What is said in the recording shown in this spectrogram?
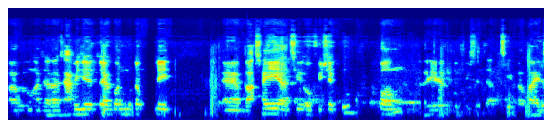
বাবা মা যারা আমি যেহেতু এখন মোটামুটি বাসায় আছি অফিসে খুব কম অফিসে যাচ্ছি বা বাইরে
